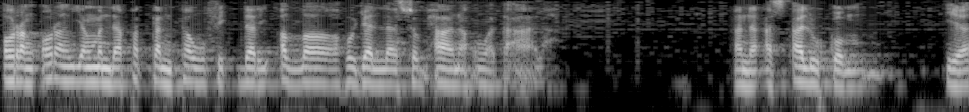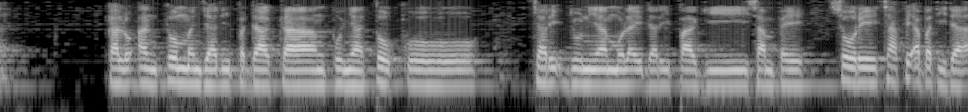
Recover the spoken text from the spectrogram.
orang-orang yang mendapatkan taufik dari Allah Jalla Subhanahu wa taala. Ana as'alukum ya kalau antum menjadi pedagang punya toko cari dunia mulai dari pagi sampai sore capek apa tidak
